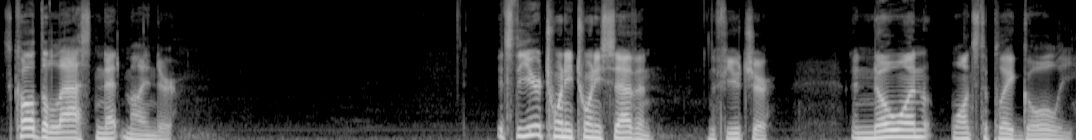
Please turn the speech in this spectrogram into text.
It's called The Last Netminder. It's the year 2027, the future, and no one wants to play goalie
